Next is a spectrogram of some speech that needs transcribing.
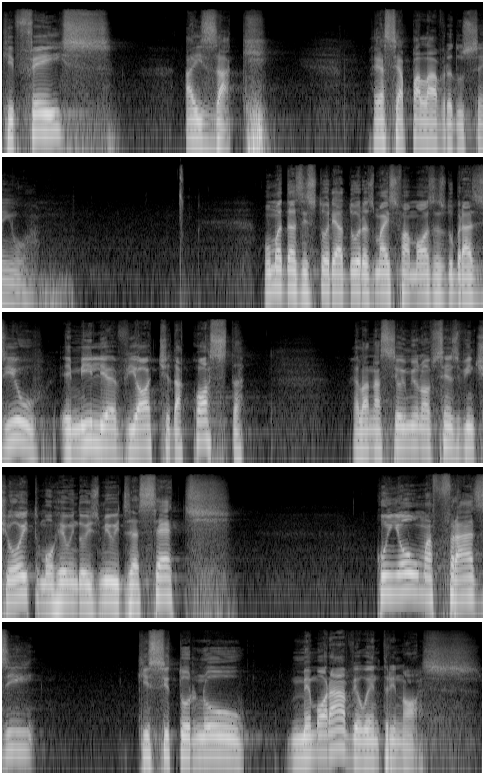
que fez a Isaac. Essa é a palavra do Senhor. Uma das historiadoras mais famosas do Brasil, Emília Viotti da Costa, ela nasceu em 1928, morreu em 2017, cunhou uma frase que se tornou memorável entre nós.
